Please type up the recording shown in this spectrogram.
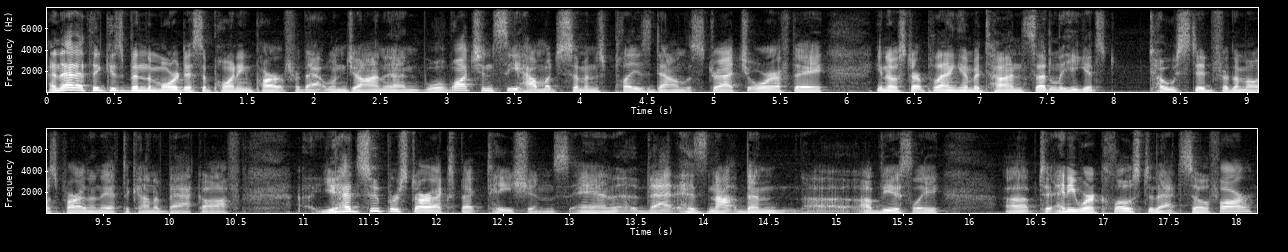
And that i think has been the more disappointing part for that one john. And we'll watch and see how much simmons plays down the stretch or if they you know start playing him a ton suddenly he gets toasted for the most part and then they have to kind of back off. You had superstar expectations and that has not been uh, obviously uh, to anywhere close to that so far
